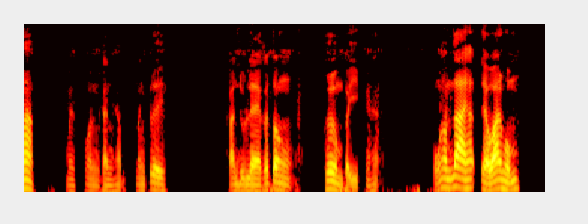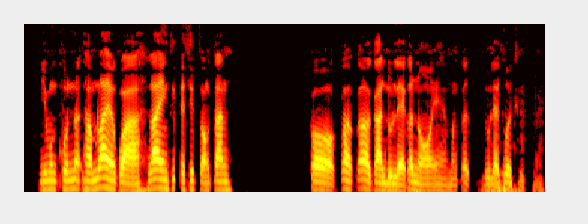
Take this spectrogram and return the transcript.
มาก เหมือนกันครับ มันก็เลย การดูแลก็ต้องเพิ่มไปอีกนะฮะ ผมทำได้ครับแต่ว่าผมมีบางคนนะทำไร่กว่าไร่สิบเอ็ดสิบสองตัน ก็ก็ก็การดูแลก็น้อยฮะมันก็ดูแลทั่วถึงนะ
